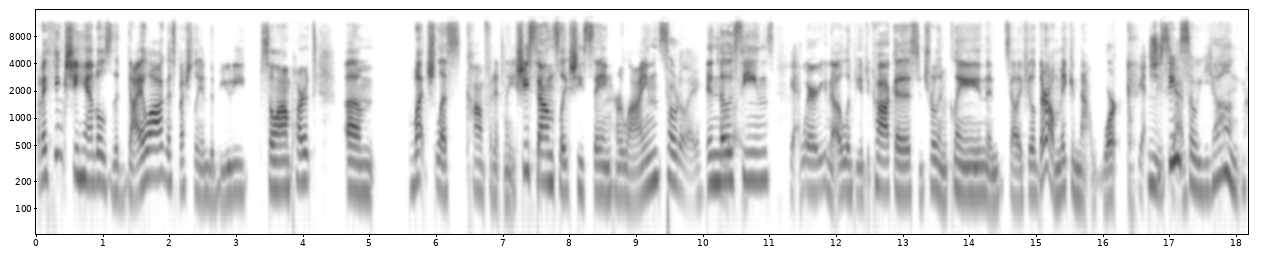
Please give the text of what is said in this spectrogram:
But I think she handles the dialogue, especially in the beauty salon parts, um, much less confidently. She sounds like she's saying her lines Totally. in those scenes Yeah. where you know Olympia Dukakis and Shirley MacLaine and Sally Field, they're all making that work. Yeah. She Mm, seems yeah. so young.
